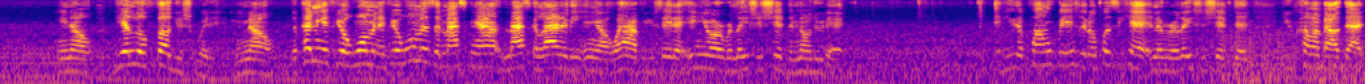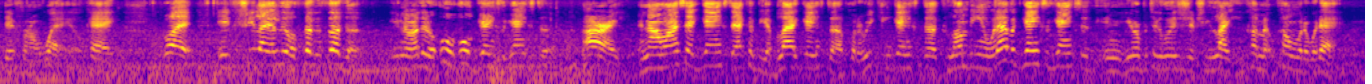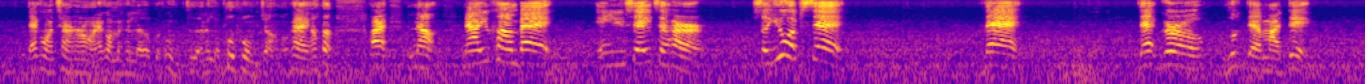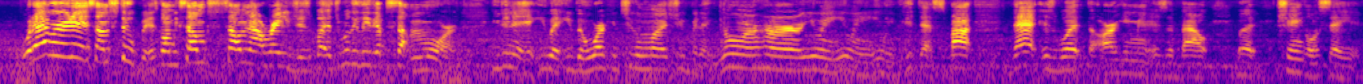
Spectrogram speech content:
You know, get a little thuggish with it. You know, depending if you're a woman, if your woman is a masculinity, masculinity, you know, what have you say that in your relationship, then don't do that. If you're a punk bitch, little pussycat in a relationship, then you come about that different way, okay? But if she like a little thugger thugger, you know, a little ooh ooh gangster gangster. All right. And now when I say gangster, that could be a black gangster, a Puerto Rican gangster, Colombian, whatever gangster gangster in your particular relationship she like, you come come with her with that. That's gonna turn her on. That's gonna make her little, mm, little, jump. Okay. All right. Now, now you come back and you say to her, so you upset that that girl looked at my dick. Whatever it is, something stupid. It's gonna be some something outrageous, but it's really leading up to something more. You didn't. You you've been working too much. You've been ignoring her. You ain't. You ain't. You ain't hit that spot. That is what the argument is about. But she ain't gonna say it.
